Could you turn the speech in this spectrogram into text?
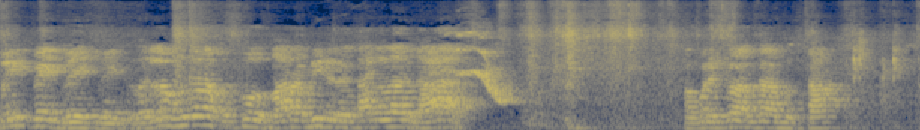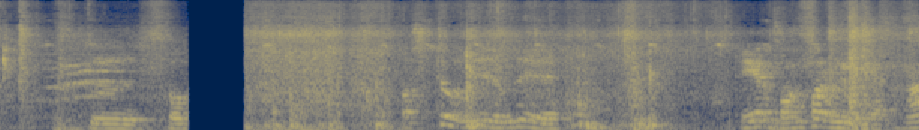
வெயிட் வெயிட் வெயிட் வெயிட் இதெல்லாம் உண்மையா பப்பு பாரு அப்படி இருக்க இருக்கா? அப்புறம் இப்போ அதான் ஆரம்பிச்சான் ம் ஃபஸ்ட்டு வந்து இது வந்து ஏர் பம்பர் நினைக்கிறேன். ஆ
